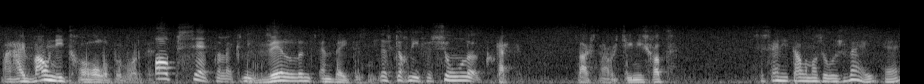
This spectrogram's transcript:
Maar hij wou niet geholpen worden. Opzettelijk niet. Willens en wetens niet. Dat is toch niet fatsoenlijk? Kijk, luister nou eens, schat. Ze zijn niet allemaal zoals wij, hè?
